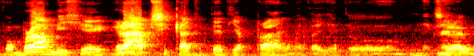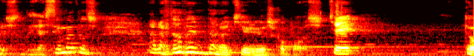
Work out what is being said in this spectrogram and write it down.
Βον Μπράουν είχε γράψει κάτι τέτοια πράγματα για το εξερεύνηση του διαστήματος, αλλά αυτό δεν ήταν ο κύριος σκοπός. Και το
